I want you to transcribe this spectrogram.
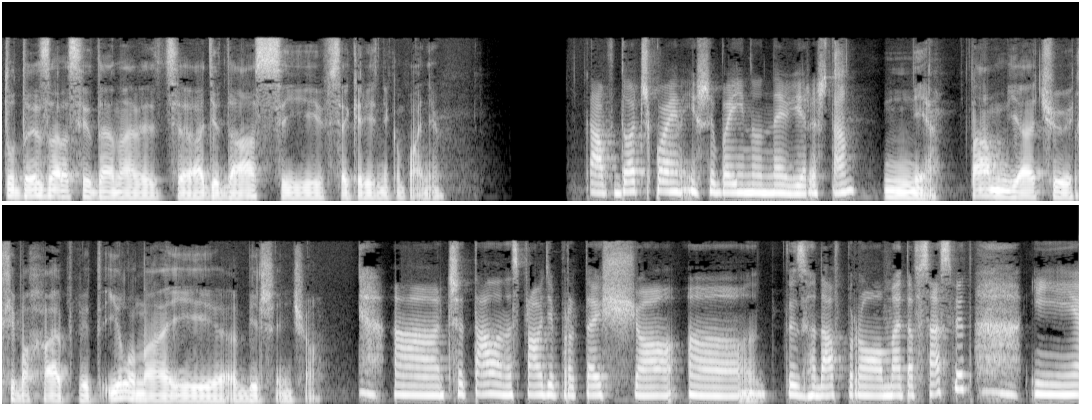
туди зараз йде навіть Adidas і всякі різні компанії. А в Dogecoin і Shiba Inu не віриш, там? Ні. Там я чую хіба хайп від Ілона і більше нічого читала насправді про те, що ти згадав про мета-всесвіт, і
